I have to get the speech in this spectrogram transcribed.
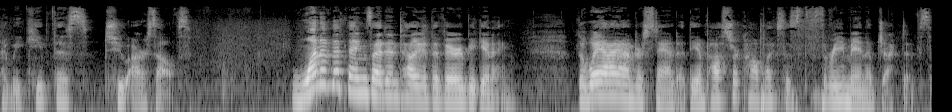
that we keep this to ourselves. One of the things I didn't tell you at the very beginning, the way I understand it, the imposter complex has three main objectives.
